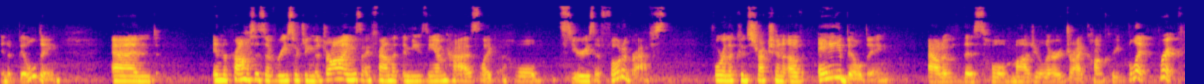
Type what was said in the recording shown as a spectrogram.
in a building? And in the process of researching the drawings, I found that the museum has like a whole series of photographs for the construction of a building out of this whole modular dry concrete brick.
